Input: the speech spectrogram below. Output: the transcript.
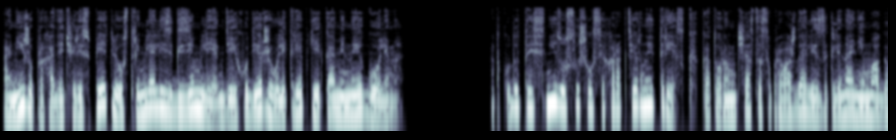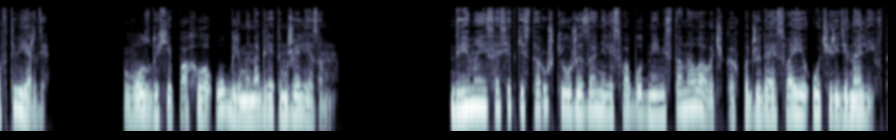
Они же, проходя через петлю, устремлялись к земле, где их удерживали крепкие каменные големы. Откуда-то снизу слышался характерный треск, которым часто сопровождались заклинания магов тверди. В воздухе пахло углем и нагретым железом. Две мои соседки-старушки уже заняли свободные места на лавочках, поджидая своей очереди на лифт.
